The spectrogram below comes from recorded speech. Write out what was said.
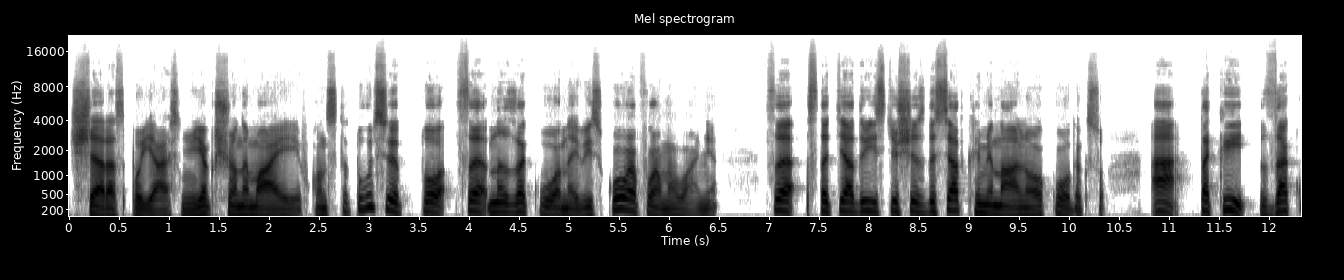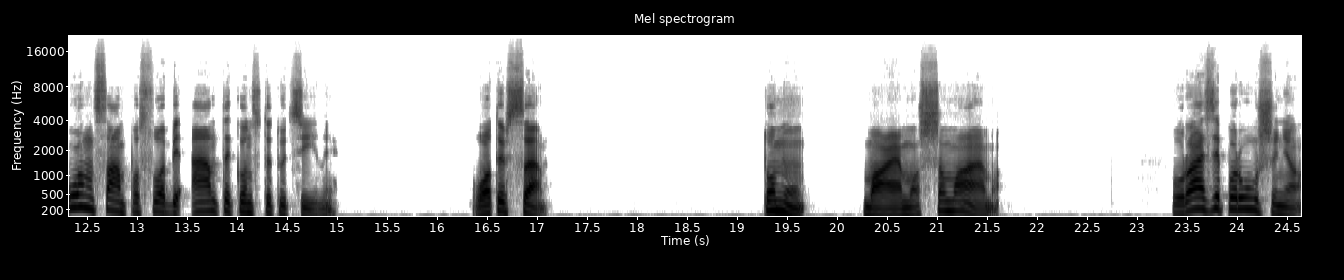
Ще раз пояснюю, якщо немає її в Конституції, то це незаконне військове формування. Це стаття 260 Кримінального кодексу. А такий закон сам по собі антиконституційний. От і все. Тому маємо, що маємо. У разі порушення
